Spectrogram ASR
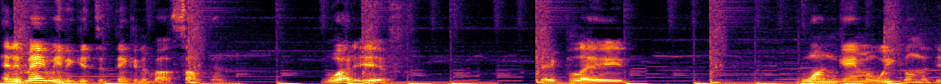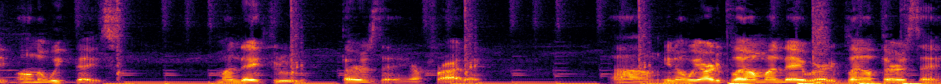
And it made me to get to thinking about something. What if they played one game a week on the on the weekdays, Monday through Thursday or Friday? Um, you know, we already play on Monday. We already play on Thursday.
